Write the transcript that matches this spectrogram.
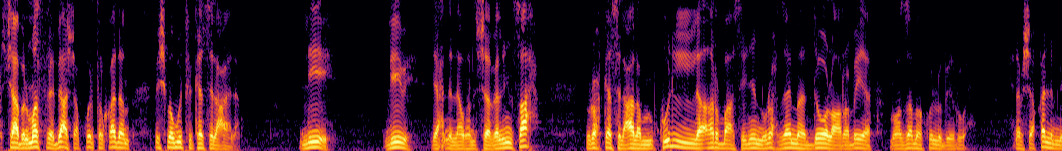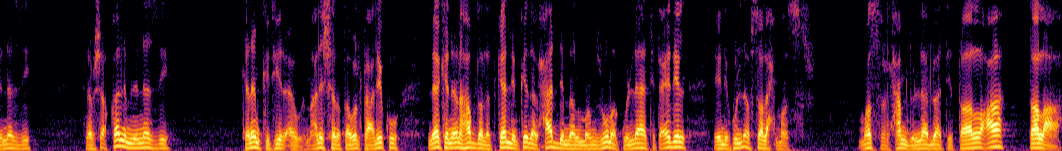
الشعب المصري بيعشق كرة القدم مش موجود في كأس العالم. ليه؟ ليه؟ إحنا لو هنشغلين صح نروح كأس العالم كل أربع سنين نروح زي ما الدول العربية معظمها كله بيروح. إحنا مش أقل من الناس دي. إحنا مش أقل من الناس دي. كلام كتير قوي. معلش أنا طولت عليكم لكن أنا هفضل أتكلم كده لحد ما المنظومة كلها تتعدل. لأن كل ده في صالح مصر. مصر الحمد لله دلوقتي طالعة طالعة.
